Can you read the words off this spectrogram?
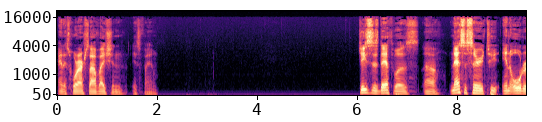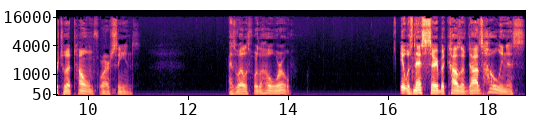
And it's where our salvation is found. Jesus' death was uh, necessary to in order to atone for our sins, as well as for the whole world. It was necessary because of God's holiness,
